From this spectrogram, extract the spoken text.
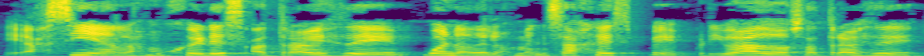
eh, hacían las mujeres a través de, bueno, de los mensajes privados, a través de,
